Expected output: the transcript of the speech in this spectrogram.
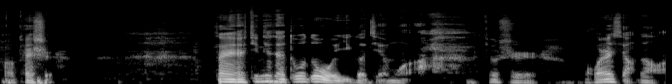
好，开始。在今天再多录一个节目啊，就是我忽然想到啊，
